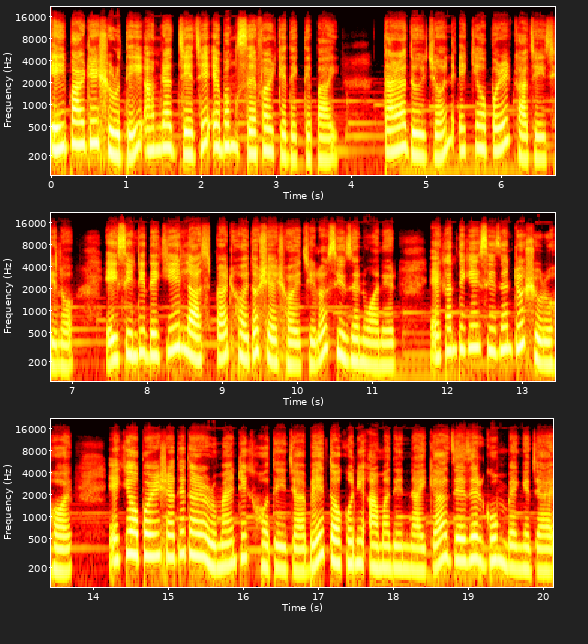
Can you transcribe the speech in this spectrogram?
এই পার্টের শুরুতেই আমরা জেজে এবং জেফারকে দেখতে পাই। তারা দুইজন একে অপরের কাছেই ছিল। এই সিনটি দেখিয়েই লাস্ট পার্ট হয়তো শেষ হয়েছিল সিজন ওয়ানের এখান থেকেই সিজন টু শুরু হয়। একে অপরের সাথে তারা রোমান্টিক হতেই যাবে, তখনই আমাদের নায়িকা জেজের ঘুম ভেঙে যায়।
